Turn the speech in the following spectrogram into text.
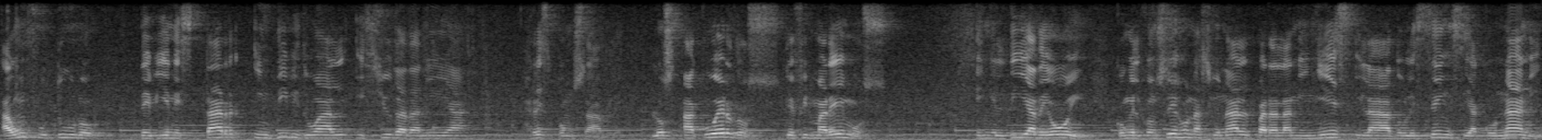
a un futuro de bienestar individual y ciudadanía responsable. Los acuerdos que firmaremos en el día de hoy con el Consejo Nacional para la Niñez y la Adolescencia, CONANI,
